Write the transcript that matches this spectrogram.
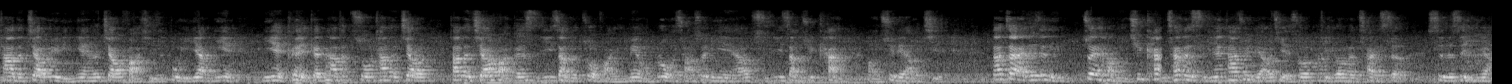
它的教育理念和教法其实不一样，你也你也可以跟他说他的教他的教法跟实际上的做法有没有落差，所以你也要实际上去看哦，去了解。那再来就是你最好你去看午餐的时间，他去了解说提供的菜色是不是营养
